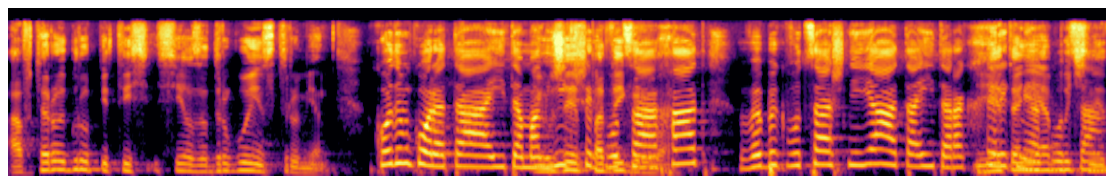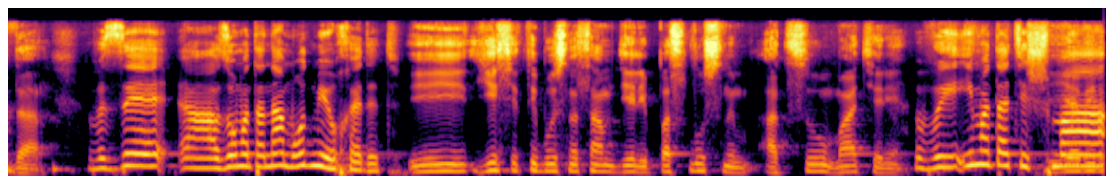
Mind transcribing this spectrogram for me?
а в второй группе ты с- сел за другой инструмент. קודם כל אתה היית מנהיג של קבוצה אחת, ובקבוצה השנייה אתה היית רק חלק מהקבוצה. וזו מתנה מאוד מיוחדת. ואם אתה תשמע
